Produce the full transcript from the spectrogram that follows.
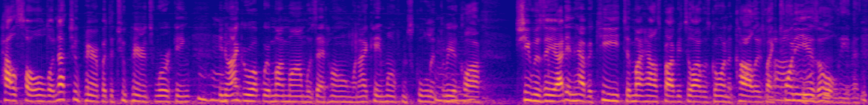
household, or not two parent, but the two parents working. You know, I grew up where my mom was at home. When I came home from school at 3 o'clock, she was there. I didn't have a key to my house probably till I was going to college, like 20 years old even.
